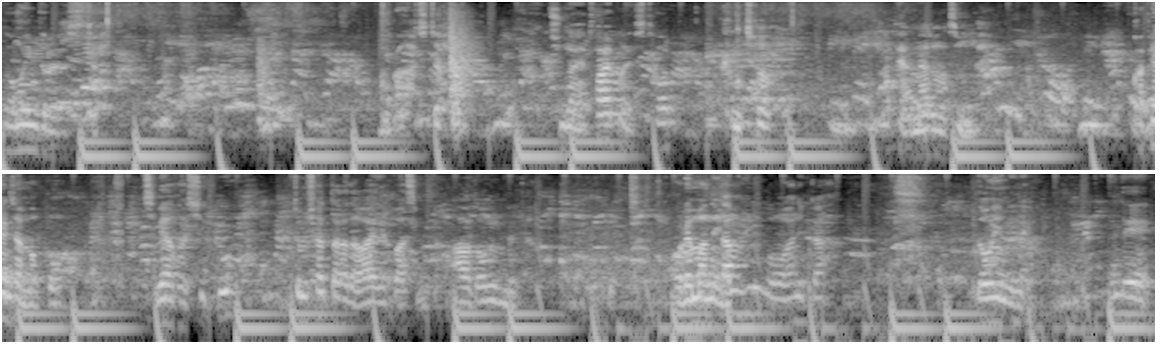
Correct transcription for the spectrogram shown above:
너무 힘들어요, 진짜. 아, 진짜. 중간에 토할 뻔했어, 토. 근처 카페 안 놔줘놨습니다. 커피 한 잔 먹고 집에 가서 씻고 좀 쉬었다가 나와야 될 것 같습니다. 아, 너무 힘들다. 오랜만에 땀 흘리고 하니까 너무 힘드네요. 근데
